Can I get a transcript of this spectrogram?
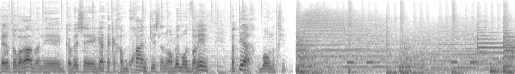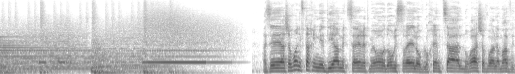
ערב טוב הרב, אני מקווה שהגעת ככה מוכן, כי יש לנו הרבה מאוד דברים. פתיח, בואו נתחיל. אז uh, השבוע נפתח עם ידיעה מצערת מאוד, אור ישראלוב, לוחם צה"ל, נורה השבוע למוות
